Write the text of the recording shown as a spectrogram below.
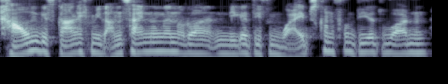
kaum bis gar nicht mit Anfeindungen oder negativen Vibes konfrontiert worden.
